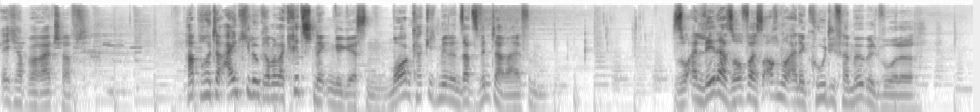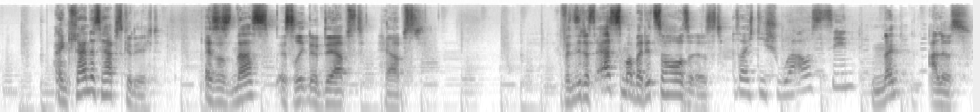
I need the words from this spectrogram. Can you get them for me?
ich habe Bereitschaft. Hab heute ein Kilogramm Lakritzschnecken gegessen. Morgen kacke ich mir einen Satz Winterreifen. So ein Ledersofa ist auch nur eine Kuh, die vermöbelt wurde. Ein kleines Herbstgedicht. Es ist nass, es regnet derbst, Herbst. Wenn sie das erste Mal bei dir zu Hause ist. Soll ich die Schuhe ausziehen? Nein, alles.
